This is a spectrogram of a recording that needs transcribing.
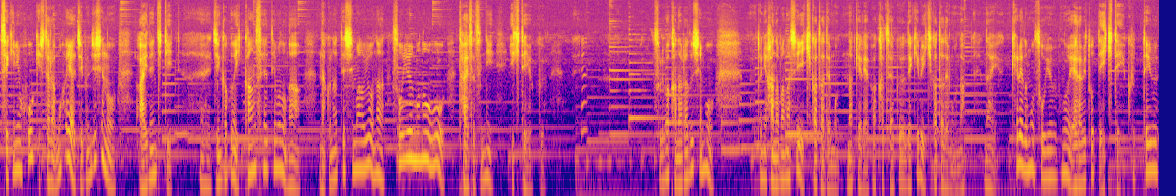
責任を放棄したらもはや自分自身のアイデンティティ、え人格の一貫性というものがなくなってしまうようなそういうものを大切に生きていくそれは必ずしも本当に華々しい生き方でもなければ活躍できる生き方でもないけれどもそういうものを選び取って生きていくっていう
